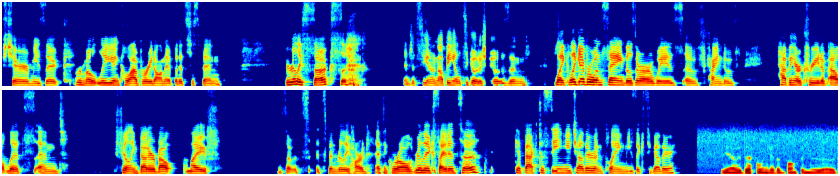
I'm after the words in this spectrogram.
share music remotely and collaborate on it, but it's just been, it really sucks. and just, you know, not being able to go to shows and like, like everyone's saying, those are our ways of kind of having our creative outlets and feeling better about life. And so it's it's been really hard. I think we're all really excited to get back to seeing each other and playing music together. yeah we definitely hit a bump in the road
